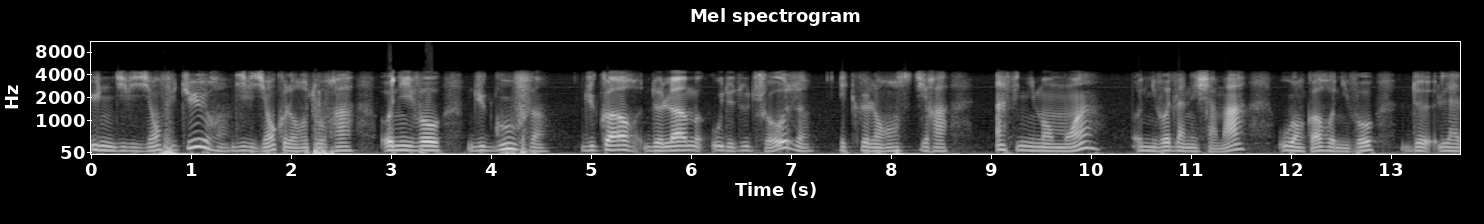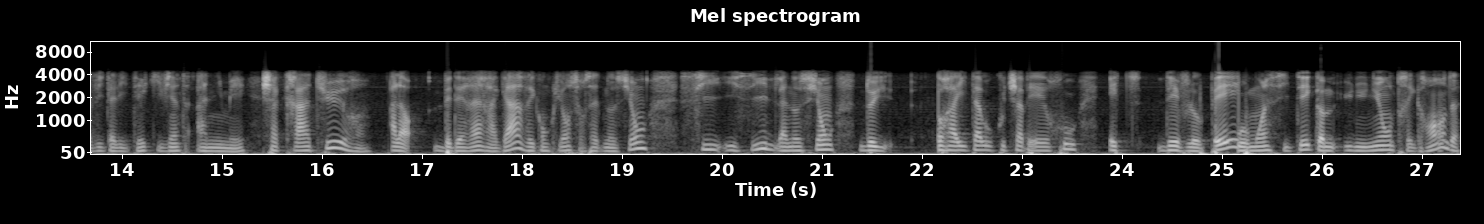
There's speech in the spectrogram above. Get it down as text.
une division future, division que l'on retrouvera au niveau du gouffre du corps de l'homme ou de toute chose, et que l'on se dira infiniment moins au niveau de la neshama ou encore au niveau de la vitalité qui vient animer chaque créature. Alors, Bederer Agav, et concluons sur cette notion, si ici la notion de Oraïta ou Kuchaberu est développée, ou au moins citée comme une union très grande,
